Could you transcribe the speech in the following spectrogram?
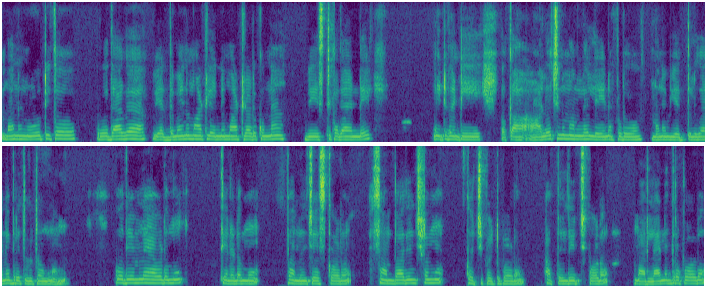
మన నోటితో వృధాగా వ్యర్థమైన మాటలు ఎన్ని మాట్లాడుకున్నా వేస్ట్ కదా అండి. ఇటువంటి ఒక ఆలోచన మనలో లేనప్పుడు మనం వ్యర్థులుగానే బ్రతుకుతూ ఉన్నాము. ఉదయం లేవడము తినడము పనులు చేసుకోవడం సంపాదించడము ఖర్చు పెట్టుకోవడం అప్పులు తీర్చుకోవడం మరలా నిద్రపోవడం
